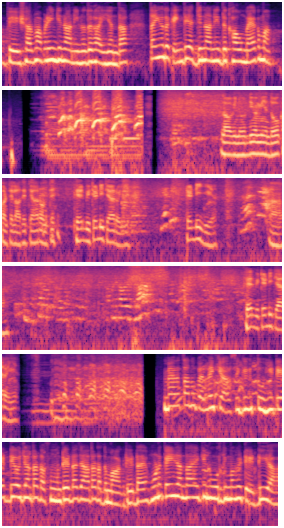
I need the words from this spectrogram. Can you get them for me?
ਬੇਸ਼ਰਮ ਆਪਣੀ ਜਨਾਨੀ ਨੂੰ ਦਿਖਾਈ ਜਾਂਦਾ। ਤਾਂ ਹੀ ਉਹ ਤਾਂ ਕਹਿੰਦੇ ਆ, ਜਨਾਨੀ ਦਿਖਾਓ ਮਹਿਕਮਾ। ਲਓ ਵੀ ਨੂਰ ਦੀ ਮੰਮੀ ਨੇ 2 ਘੰਟੇ ਲਾਤੇ ਤਿਆਰ ਹੋਣ ਤੇ ਫਿਰ ਵੀ ਟੇਢੀ ਤਿਆਰ ਹੋਈ ਹੈ। ਟੇਢੀ ਜੀ ਹੈ ਹਾਂ। ਫਿਰ ਵੀ ਟੇਢੀ ਤਿਆਰ ਹੋਈ ਹੈ। ਮੈਂ ਤਾਂ ਤੁਹਾਨੂੰ ਪਹਿਲਾਂ ਹੀ ਕਿਹਾ ਸੀ ਕਿ ਤੂੰ ਹੀ ਟੇਢੇ ਹੋ ਜਾਂ ਤੁਹਾਡਾ ਫੋਨ ਟੇਢਾ ਜਾਂ ਤੁਹਾਡਾ ਦਿਮਾਗ ਟੇਢਾ ਹੈ। ਹੁਣ ਕਹੀ ਜਾਂਦਾ ਹੈ ਕਿ ਨੂਰ ਦੀ ਮੰਮੀ ਟੇਢੀ ਆ।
